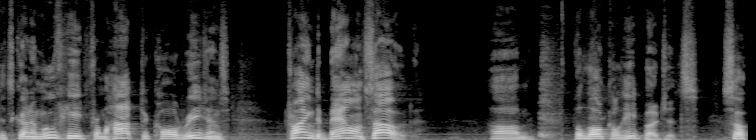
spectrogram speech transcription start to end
It's going to move heat from hot to cold regions, trying to balance out um, the local heat budgets. So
